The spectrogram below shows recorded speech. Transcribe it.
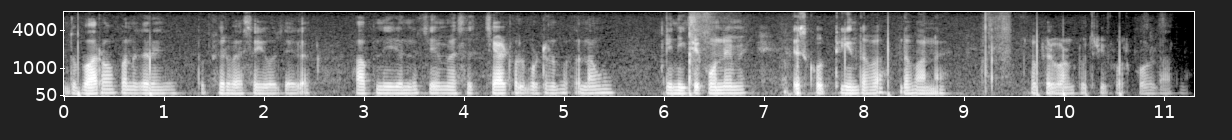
दोबारा ओपन करेंगे तो फिर वैसा ही हो जाएगा। आपने जो नीचे मैसेज चैट वाला बटन बना हुआ है ये नीचे कोने में इसको तीन दफ़ा दबाना है। और फिर one two three four code डालना है।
